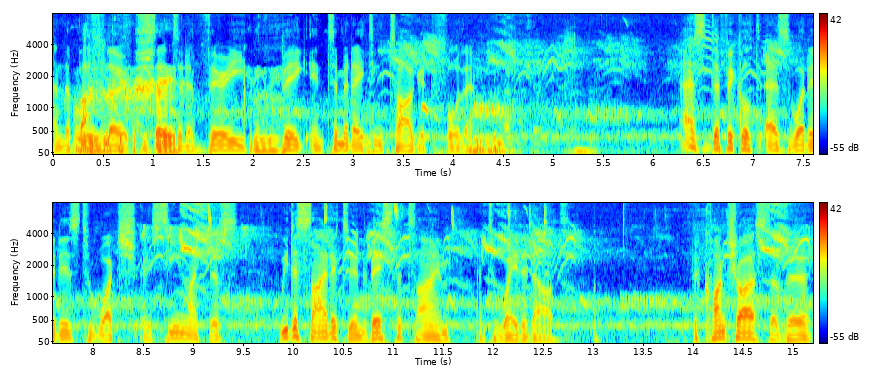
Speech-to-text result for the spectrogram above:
and the buffalo presented a very big, intimidating target for them. As difficult as what it is to watch a scene like this, we decided to invest the time and to wait it out. The contrast of the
